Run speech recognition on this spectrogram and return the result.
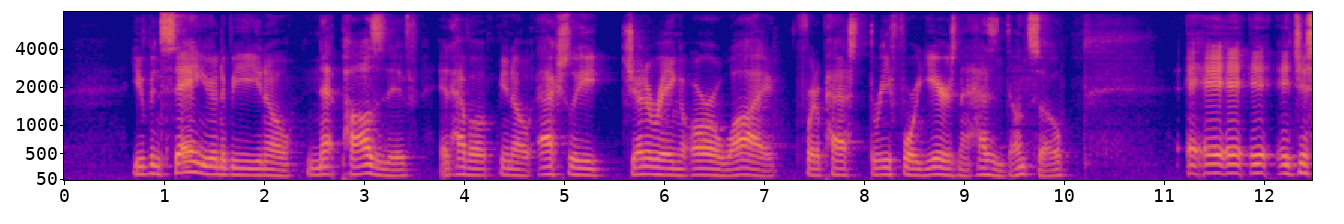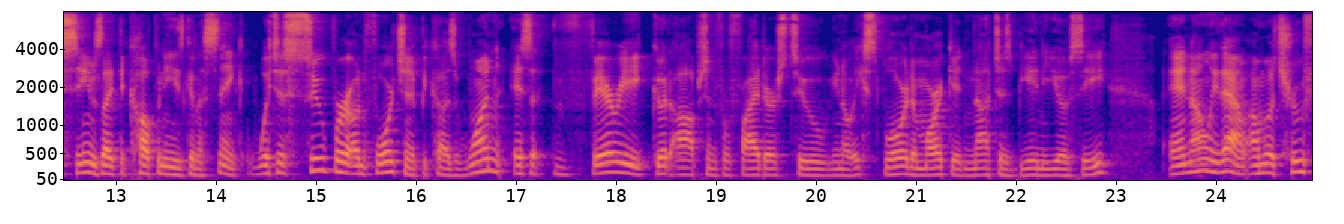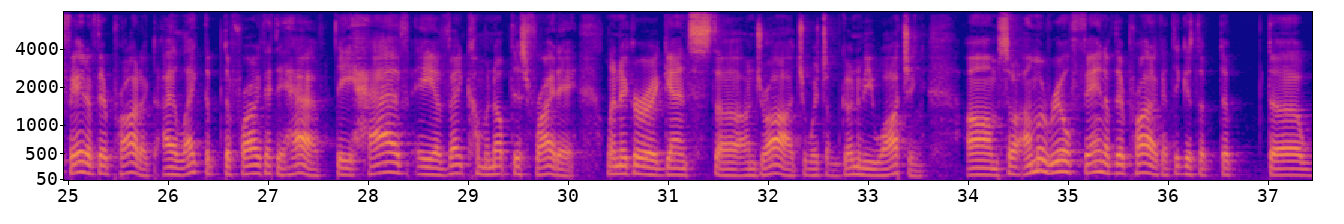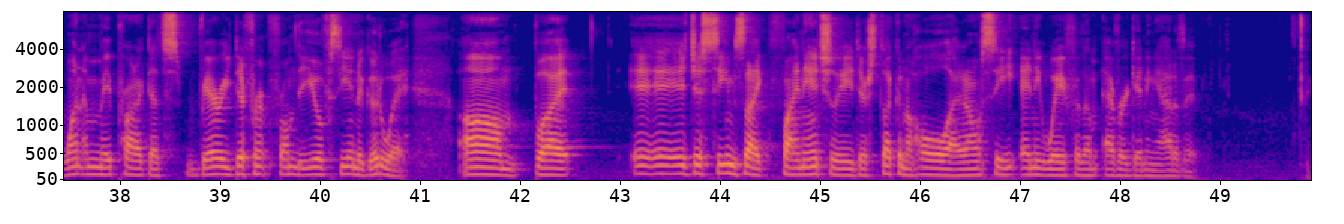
You've been saying you're going to be, you know, net positive and have a, you know, actually generating ROI for the past three, four years, and it hasn't done so. It, it, it, it just seems like the company is going to sink, which is super unfortunate because one is a very good option for fighters to, you know, explore the market and not just be in the UFC. And not only that, I'm a true fan of their product. I like the, the product that they have. They have a event coming up this Friday, Lineker against uh, Andrade, which I'm going to be watching. Um, so I'm a real fan of their product. I think it's the, the the one MMA product that's very different from the UFC in a good way. Um, but it, it just seems like financially they're stuck in a hole. I don't see any way for them ever getting out of it.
